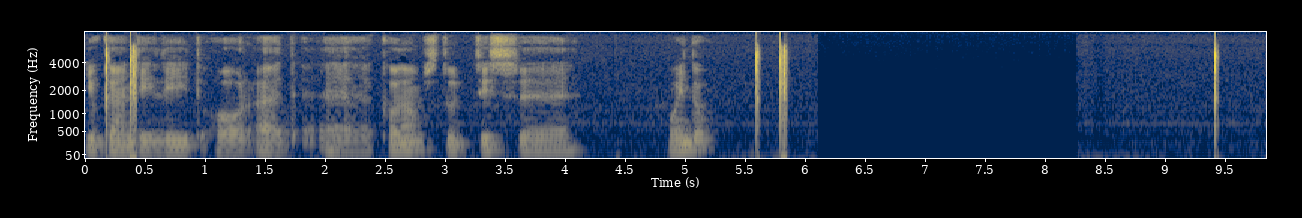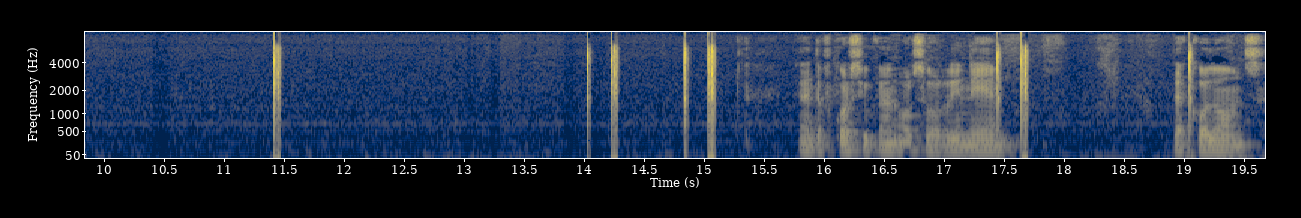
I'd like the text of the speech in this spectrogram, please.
You can delete or add uh, columns to this uh, window and of course you can also rename the columns.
